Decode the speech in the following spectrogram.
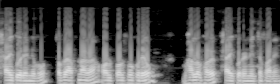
ফ্রাই করে নেব। তবে আপনারা অল্প অল্প করেও ভালোভাবে ফ্রাই করে নিতে পারেন।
